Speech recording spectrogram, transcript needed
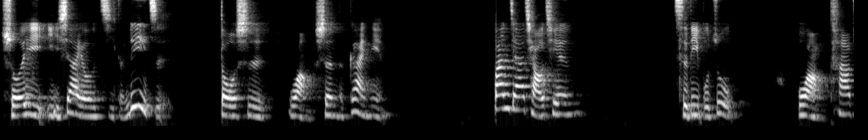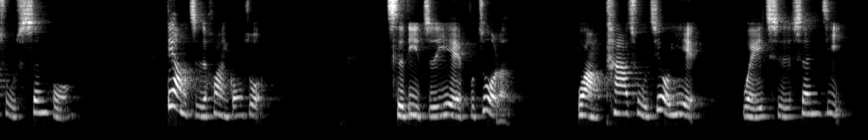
所以，以下有几个例子，都是往生的概念：搬家乔迁，此地不住，往他处生活；调职换工作。此地职业不做了，往他处就业，维持生计；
